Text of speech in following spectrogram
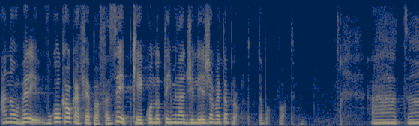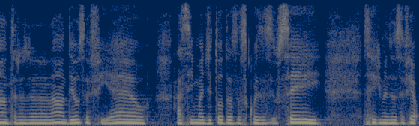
Ah, não, peraí, vou colocar o café para fazer, porque aí quando eu terminar de ler já vai estar tá pronto. Tá bom, volta. Ah, tá, Deus é fiel acima de todas as coisas eu sei, sei que meu Deus é fiel.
